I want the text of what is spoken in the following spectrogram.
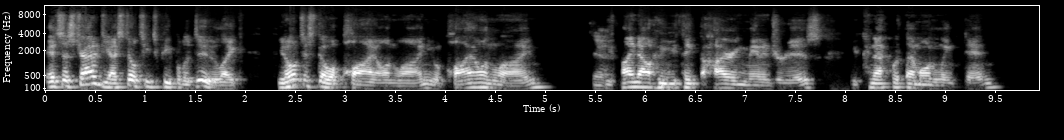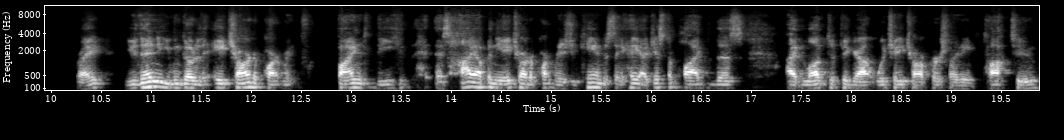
It's a strategy I still teach people to do. Like you don't just go apply online. You apply online. Yeah. You find out who you think the hiring manager is. You connect with them on LinkedIn, right? You then even go to the HR department, find the as high up in the HR department as you can to say, "Hey, I just applied to this. I'd love to figure out which HR person I need to talk to."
